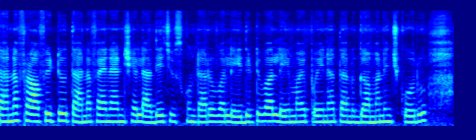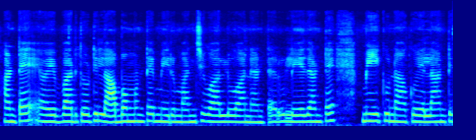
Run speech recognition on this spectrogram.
తన ప్రాఫిట్ తన ఫైనాన్షియల్ అదే చూసుకుంటారు. వాళ్ళు ఎదుటి వాళ్ళు ఏమైపోయినా తను గమనించుకోరు. అంటే ఎవరితోటి లాభం ఉంటే మీరు మంచి వాళ్ళు అని అంటారు. లేదంటే మీకు నాకు ఎలాంటి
